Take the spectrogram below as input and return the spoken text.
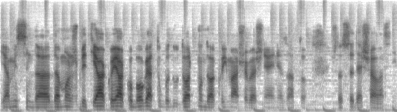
ja mislim da, da možeš biti jako, jako bogat u u Dortmundu ako imaš objašnjenje za to što se dešava s njim.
